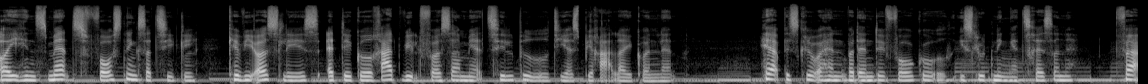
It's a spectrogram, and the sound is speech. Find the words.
Og i hendes mands forskningsartikel kan vi også læse, at det er gået ret vildt for sig med at tilbyde de her spiraler i Grønland. Her beskriver han, hvordan det er foregået i slutningen af 60'erne, før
